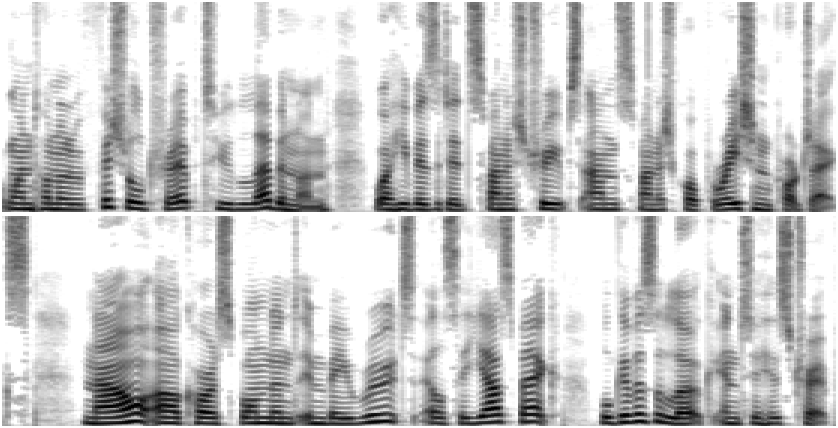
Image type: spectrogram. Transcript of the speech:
went on an official trip to Lebanon, where he visited Spanish troops and Spanish cooperation projects. Now, our correspondent in Beirut, Elsa Yazbek, will give us a look into his trip.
